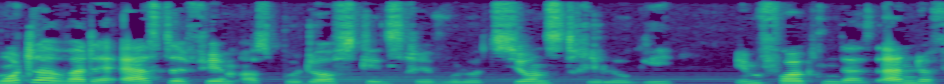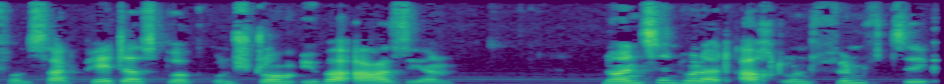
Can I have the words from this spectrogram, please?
Mutter war der erste Film aus Budowskins Revolutionstrilogie, ihm folgten Das Ende von St. Petersburg und Sturm über Asien. 1958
